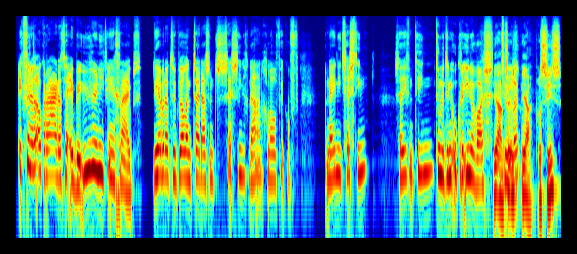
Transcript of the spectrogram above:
Ik vind het ook raar dat de EBU hier niet ingrijpt. Die hebben dat natuurlijk wel in 2016 gedaan, geloof ik. Of nee, niet 16. 17. Toen het in Oekraïne was, Ja, natuurlijk. twee- ja, precies.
